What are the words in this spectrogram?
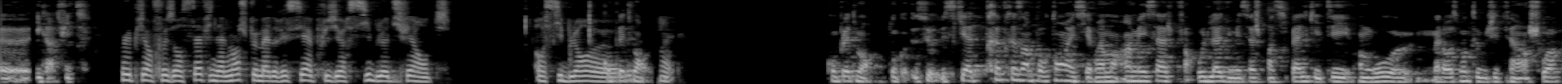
et gratuite. Et puis en faisant ça, finalement, je peux m'adresser à plusieurs cibles différentes. En ciblant. Complètement. Ouais. Complètement. Donc, ce, ce, qui est très très important et s'il y a vraiment un message, enfin au-delà du message principal qui était, en gros, euh, malheureusement, tu es obligé de faire un choix.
